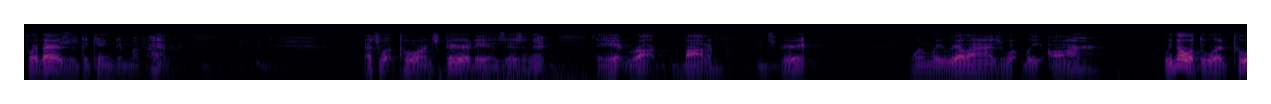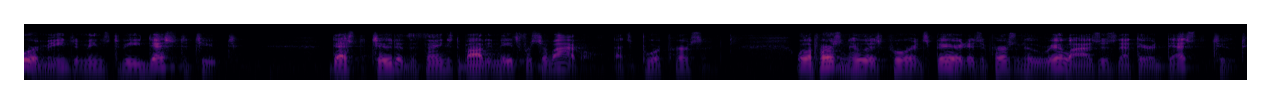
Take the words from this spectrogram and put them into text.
for theirs is the kingdom of heaven. That's what poor in spirit is, isn't it? To hit rock bottom in spirit. When we realize what we are, we know what the word poor means. It means to be destitute. Destitute of the things the body needs for survival. That's a poor person. Well, a person who is poor in spirit is a person who realizes that they're destitute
